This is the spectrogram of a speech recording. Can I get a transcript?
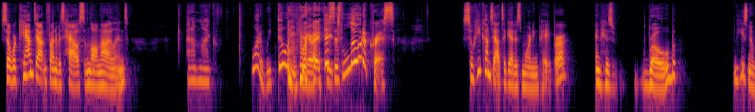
So we're camped out in front of his house in Long Island. And I'm like, What are we doing here? Right. This is ludicrous. So he comes out to get his morning paper in his robe. And he's no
